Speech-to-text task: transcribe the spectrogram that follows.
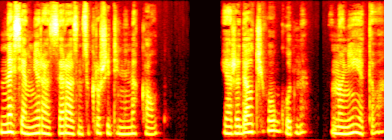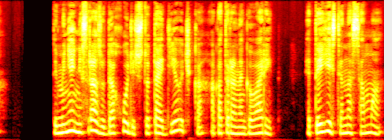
нанося мне раз за разом сокрушительный нокаут. Я ожидал чего угодно, но не этого. До меня не сразу доходит, что та девочка, о которой она говорит, это и есть она сама.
